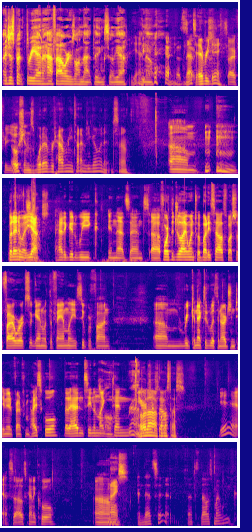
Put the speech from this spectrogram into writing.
I just spent three and a half hours on that thing. So yeah, Yeah. you know, That's every day. Sorry for you. Oceans, whatever, however many times you go in it. So Um, but anyway, yeah, had a good week in that sense. Uh, Fourth of July, went to a buddy's house, watched the fireworks again with the family. Super fun. Um, reconnected with an Argentinian friend from high school that I hadn't seen in like Oh, ten rad. years hola, or so. cómo estás? Yeah, so that was kind of cool. Um, Nice. And that's it. That's that was my week.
